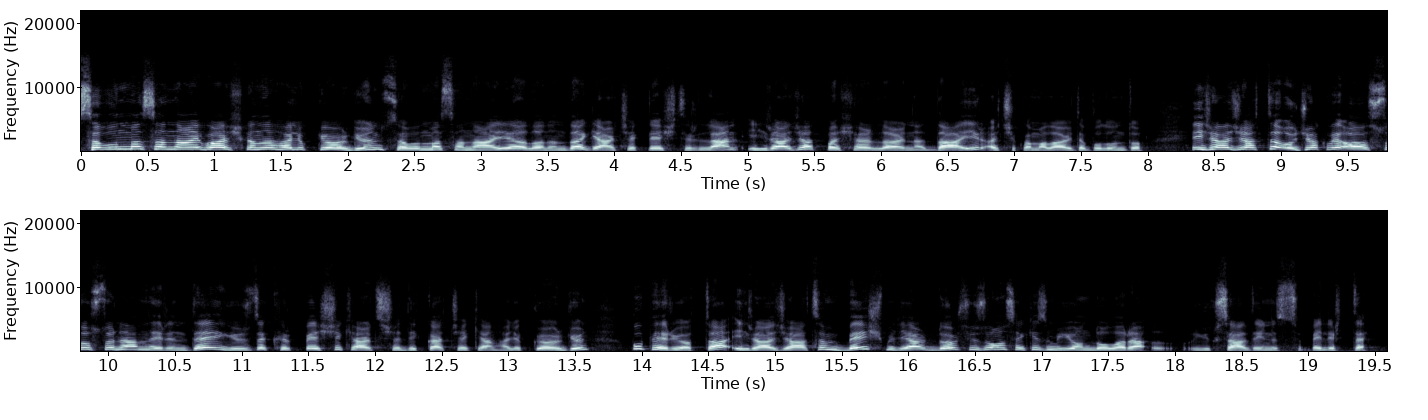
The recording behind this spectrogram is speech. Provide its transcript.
Savunma Sanayi Başkanı Haluk Görgün, savunma sanayi alanında gerçekleştirilen ihracat başarılarına dair açıklamalarda bulundu. İhracatta Ocak ve Ağustos dönemlerinde %45'lik artışa dikkat çeken Haluk Görgün, bu periyotta ihracatın 5 milyar 418 milyon dolara ı, yükseldiğini belirtti.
